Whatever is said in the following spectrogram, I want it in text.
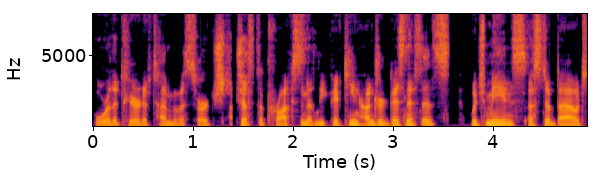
for the period of time of a search just approximately 1500 businesses which means just about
